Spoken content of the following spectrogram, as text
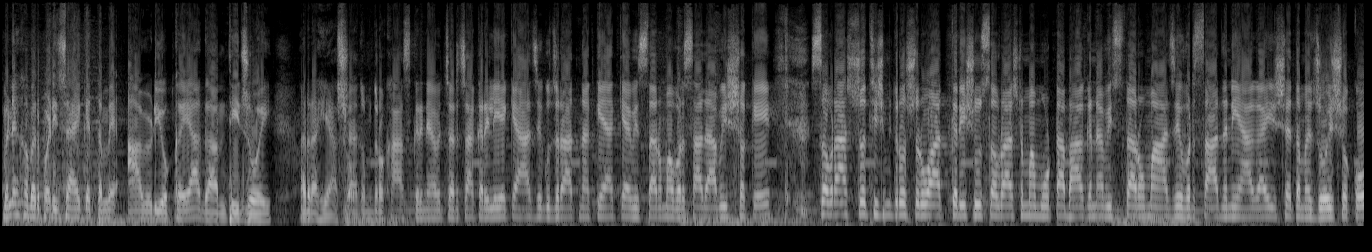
મને ખબર પડી જાય કે તમે આ વીડિયો કયા ગામથી જોઈ રહ્યા છો. તો મિત્રો ખાસ કરીને હવે ચર્ચા કરી લઈએ કે આજે ગુજરાતના કયા કયા વિસ્તારોમાં વરસાદ આવી શકે. સૌરાષ્ટ્રથી મિત્રો શરૂઆત કરીશું. સૌરાષ્ટ્રમાં મોટા ભાગના વિસ્તારોમાં આજે વરસાદની આગાહી છે. તમે જોઈ શકો.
